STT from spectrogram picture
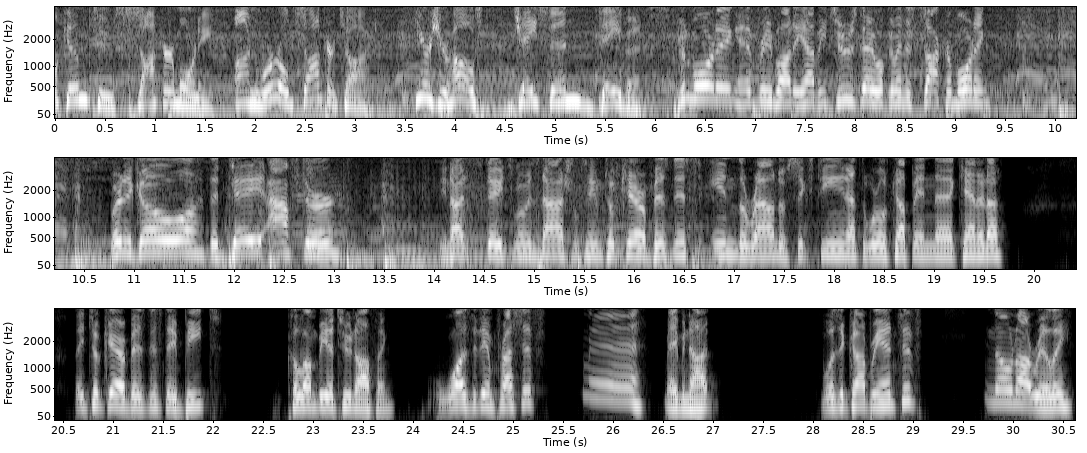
Welcome to Soccer Morning on World Soccer Talk. Here's your host, Jason Davis. Good morning, everybody. Happy Tuesday. Welcome into Soccer Morning. Ready to go the day after the United States women's national team took care of business in the round of 16 at the World Cup in uh, Canada. They took care of business. They beat Colombia 2 0. Was it impressive? Eh, maybe not. Was it comprehensive? No, not really.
